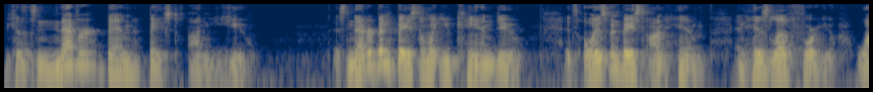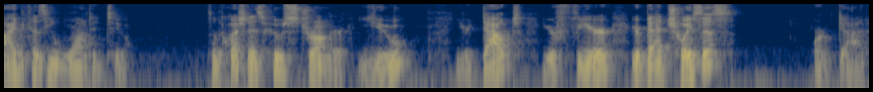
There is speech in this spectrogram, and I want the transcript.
because it's never been based on you. It's never been based on what you can do. It's always been based on him and his love for you. Why? Because he wanted to. So the question is who's stronger? You, your doubt, your fear, your bad choices, or God?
